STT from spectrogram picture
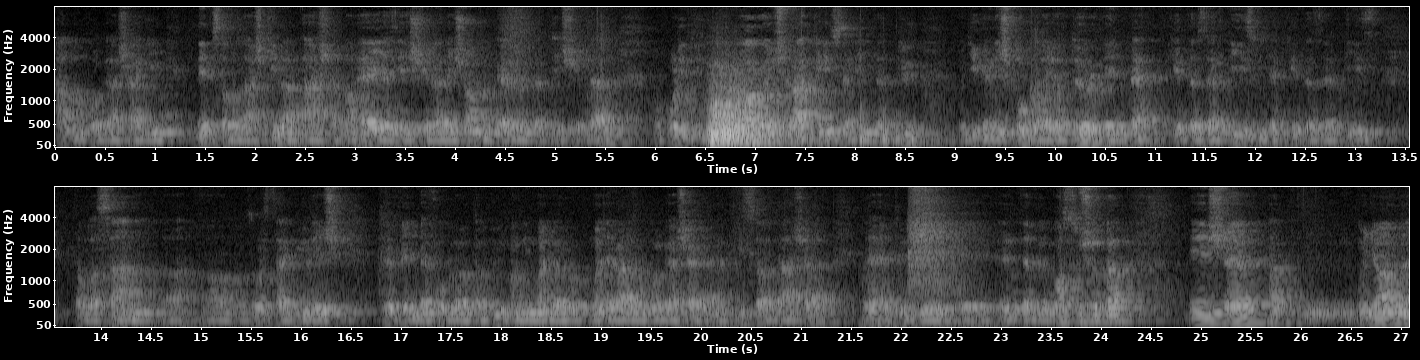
állampolgársági népszavazás kilátásában, helyezésével és annak erőltetésével a politikai arra is rákényszerítettük, hogy igenis foglalja törvénybe 2010, ugye 2010 tavaszán a, a, az országgyűlés törvénybe foglalta a külhoni magyarok, magyar állampolgárságának visszaadását, lehetővé tevő passzusokat, és hát ugyan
